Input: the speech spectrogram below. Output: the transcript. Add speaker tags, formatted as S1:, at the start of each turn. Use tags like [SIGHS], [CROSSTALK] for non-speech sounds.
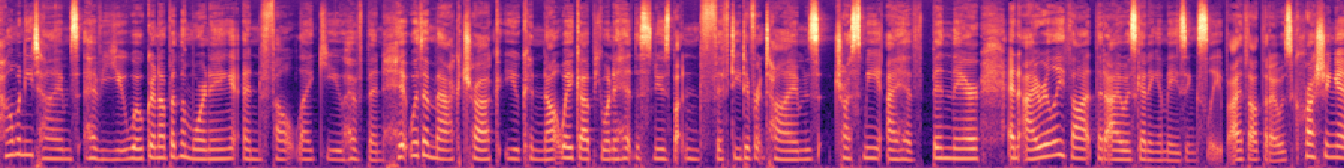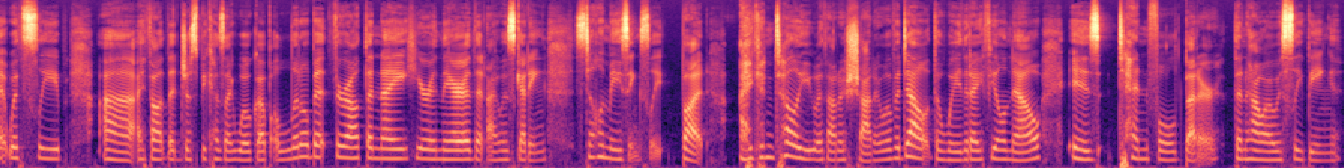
S1: How many times have you woken up in the morning and felt like you have been hit with a Mack truck? You cannot wake up. You want to hit the snooze button 50 different times. Trust me, I have been there. And I really thought that I was getting amazing sleep. I thought that I was crushing it with sleep. Uh, I thought that just because I woke up a little bit throughout the night here and there, that I was getting still amazing sleep. But I can tell you without a shadow of a doubt, the way that I feel now is tenfold better than how I was sleeping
